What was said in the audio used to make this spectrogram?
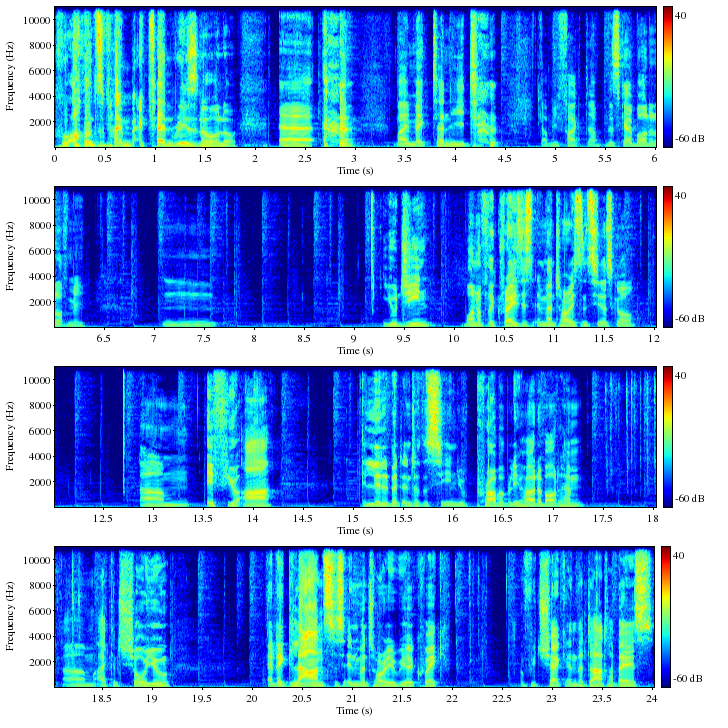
who owns my Mac 10 Reason Holo. Uh, my Mac 10 Heat. Got me fucked up. This guy bought it off me. Mm. Eugene, one of the craziest inventories in CSGO. Um, if you are a little bit into the scene, you've probably heard about him. Um, I can show you at a glance his inventory real quick. If we check in the database.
